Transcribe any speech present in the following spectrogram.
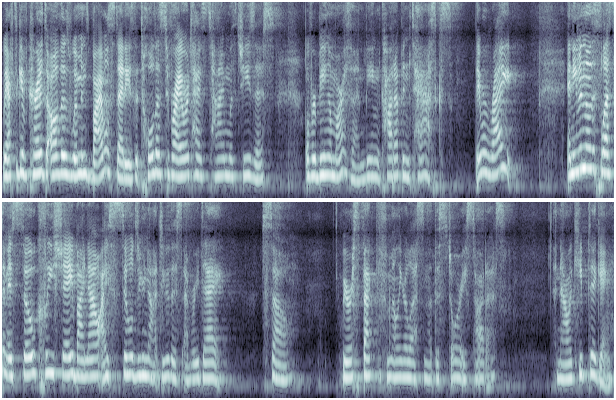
We have to give credit to all those women's Bible studies that told us to prioritize time with Jesus over being a Martha and being caught up in tasks. They were right. And even though this lesson is so cliche by now, I still do not do this every day. So, we respect the familiar lesson that this story has taught us. And now we keep digging.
